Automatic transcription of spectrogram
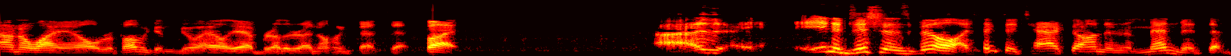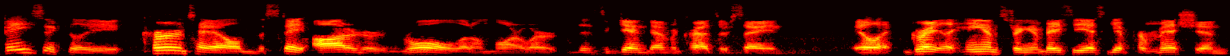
I don't know why all Republicans go, hell yeah, brother. I don't think that's it. But uh, in addition to this bill, I think they tacked on an amendment that basically curtailed the state auditor's role a little more. Where this again, Democrats are saying it'll greatly hamstring him. Basically, he has to get permission.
